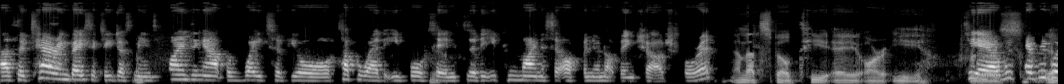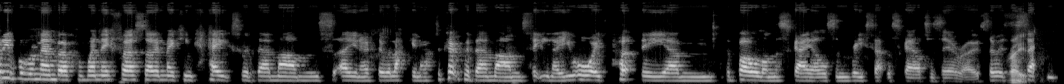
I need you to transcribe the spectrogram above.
Uh, so taring basically just means finding out the weight of your Tupperware that you bought in, so that you can minus it off and you're not being charged for it. And that's spelled T A R E yeah, which everybody yeah. will remember from when they first started making cakes with their mums. Uh, you know, if they were lucky enough to cook with their mums, that you know, you always put the um, the bowl on the scales and reset the scale to zero. So it's right. the same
